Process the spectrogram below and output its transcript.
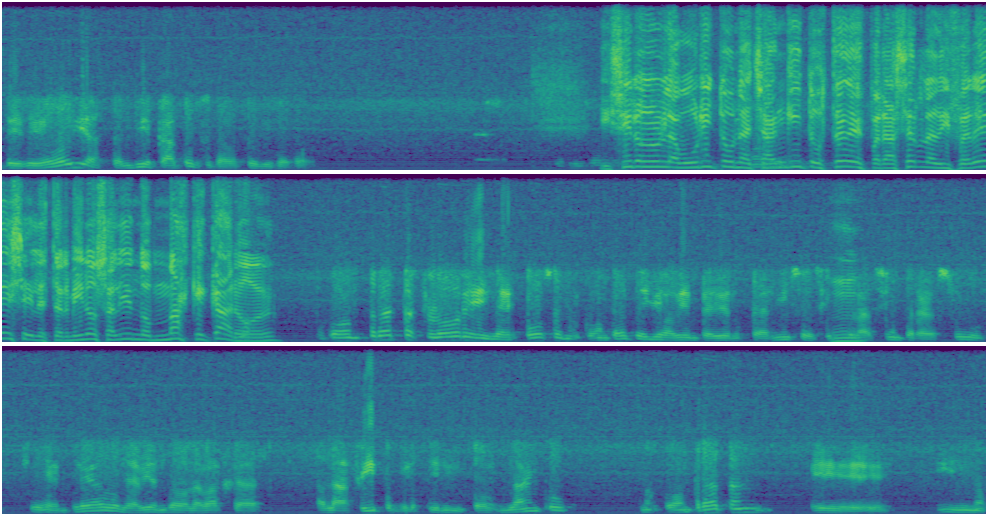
desde hoy hasta el día 14 para hacer hisopado. Hicieron un laburito, una changuita ustedes para hacer la diferencia y les terminó saliendo más que caro, ¿eh? Contrata Flores y la esposa nos contrata, ellos habían pedido los permisos de circulación Mm. para su- sus empleados, le habían dado la baja a la AFI porque los tienen todos en blanco, nos contratan eh, y nos,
